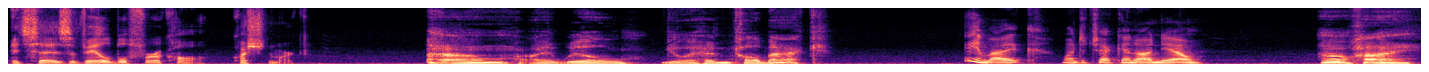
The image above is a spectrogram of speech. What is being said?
It says available for a call. Question mark. Um, I will go ahead and call back. Hey, Mike. Want to check in on you. Oh, hi.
